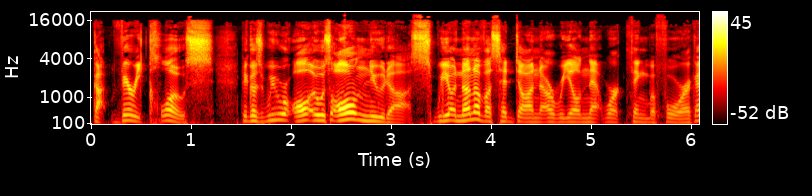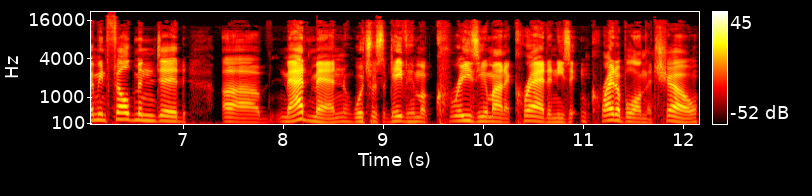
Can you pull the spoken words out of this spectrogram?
got very close because we were all it was all new to us. We none of us had done a real network thing before. I mean, Feldman did uh, Mad Men, which was gave him a crazy amount of cred, and he's incredible on the show.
